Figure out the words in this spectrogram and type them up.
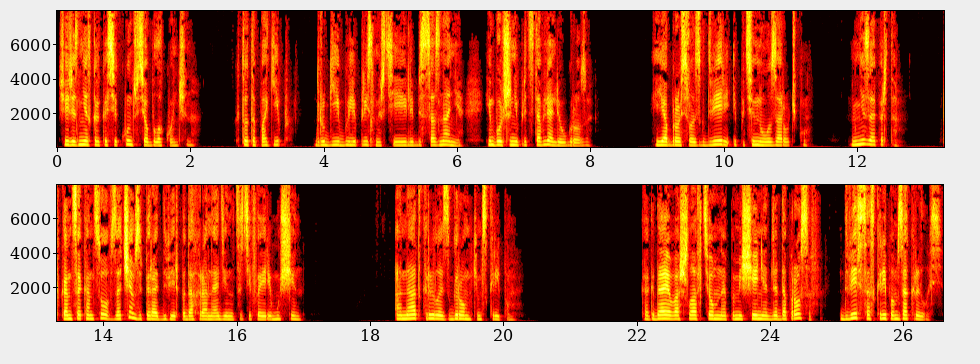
Через несколько секунд все было кончено. Кто-то погиб, другие были при смерти или без сознания и больше не представляли угрозы. Я бросилась к двери и потянула за ручку. Не заперто. В конце концов, зачем запирать дверь под охраной одиннадцати фейри мужчин? Она открылась громким скрипом. Когда я вошла в темное помещение для допросов, дверь со скрипом закрылась.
